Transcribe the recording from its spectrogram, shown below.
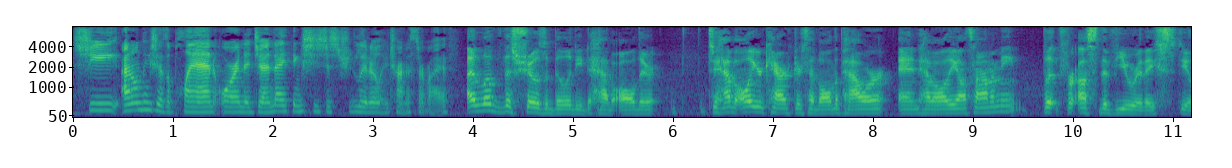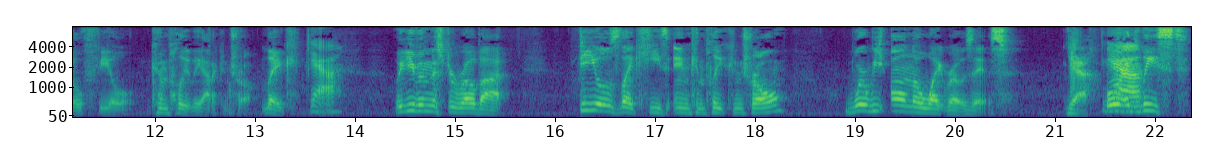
she I don't think she has a plan or an agenda. I think she's just literally trying to survive. I love this show's ability to have all their to have all your characters have all the power and have all the autonomy, but for us the viewer they still feel completely out of control. Like Yeah. like even Mr. Robot feels like he's in complete control where we all know White Rose is. Yeah. Or Yeah. at least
